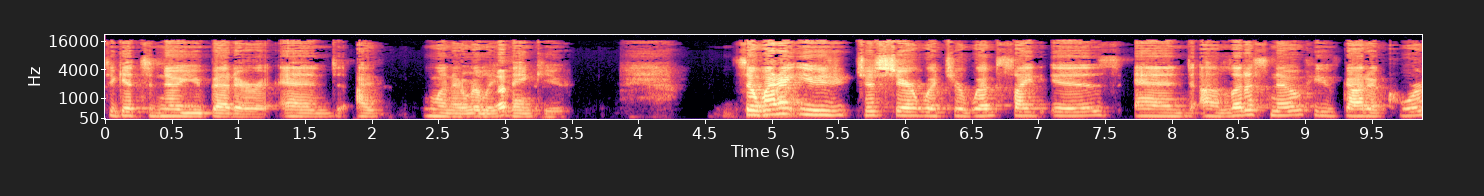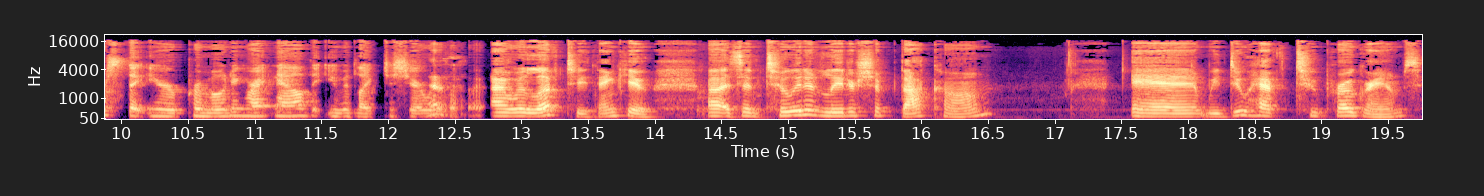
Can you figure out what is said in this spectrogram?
to get to know you better. And I want to really thank you. So why don't you just share what your website is and uh, let us know if you've got a course that you're promoting right now that you would like to share yes, with us. I would love to. Thank you. Uh, it's intuitiveleadership.com. And we do have two programs.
